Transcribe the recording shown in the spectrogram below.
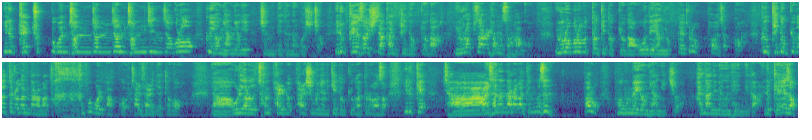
이렇게 축복은 점점점 점진적으로 그 영향력이 증대되는 것이죠. 이렇게 해서 시작한 기독교가 유럽사를 형성하고 유럽으로부터 기독교가 5대 양 6대 주로 퍼졌고 그 기독교가 들어간 나라만 다 복을 받고 잘 살게 되고 야 우리나라도 1885년 기독교가 들어와서 이렇게 잘 사는 나라가 된 것은 바로 복음의 영향이죠. 하나님의 은혜입니다. 이렇게 해서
